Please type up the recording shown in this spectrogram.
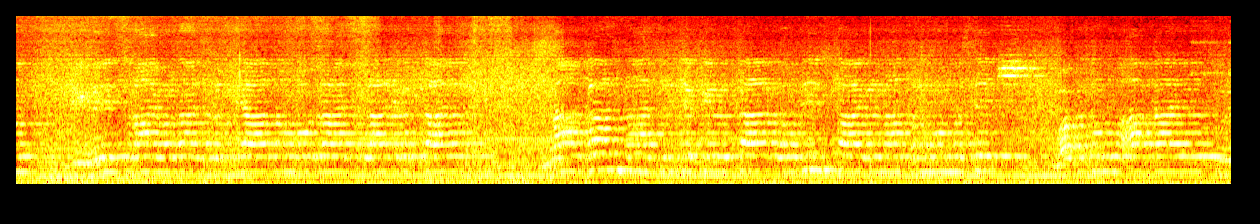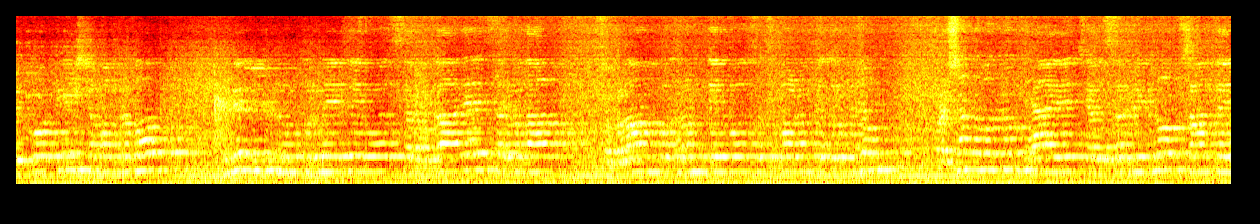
विघ्नेश्वराय वरदाय सुरभ्याय नमोदराय शिवाय जगत्ताय नागान्नाथ्रिजकेरुताय गौरीष्ठाय गणनाथ नमो नमस्ते महाकाय समप्रभ निर्विघ्नं कुर्मे देव सर्वकारे सर्वदा सकलां वक्रं देव सस्वरं चतुर्भुजं प्रसन्नवदनं ध्याये च सर्वविघ्नोपशान्ते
